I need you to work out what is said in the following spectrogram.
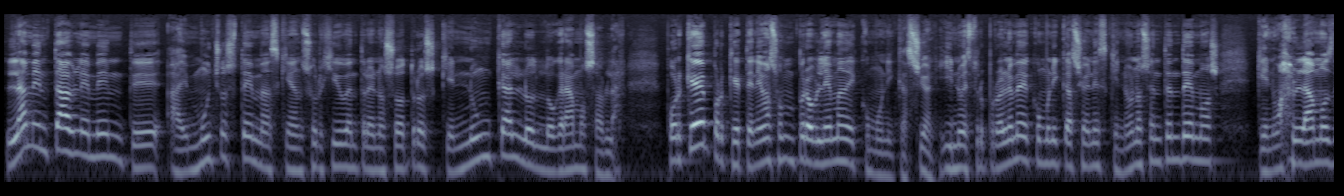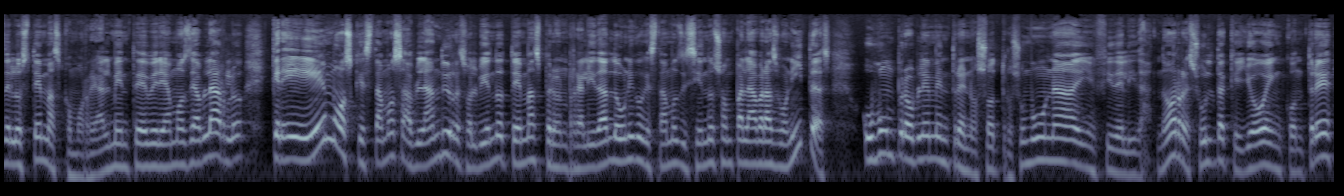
Lamentablemente hay muchos temas que han surgido entre nosotros que nunca los logramos hablar. ¿Por qué? Porque tenemos un problema de comunicación y nuestro problema de comunicación es que no nos entendemos, que no hablamos de los temas como realmente deberíamos de hablarlo, creemos que estamos hablando y resolviendo temas, pero en realidad lo único que estamos diciendo son palabras bonitas. Hubo un problema entre nosotros, hubo una infidelidad, ¿no? Resulta que yo encontré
